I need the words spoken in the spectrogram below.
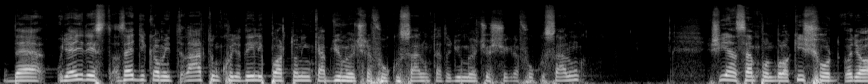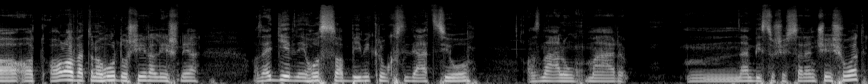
De ugye egyrészt az egyik, amit látunk, hogy a déli parton inkább gyümölcsre fókuszálunk, tehát a gyümölcsösségre fókuszálunk. És ilyen szempontból a kis hord, vagy a, a, alapvetően a hordós érelésnél az egy évnél hosszabbi mikrooxidáció az nálunk már mm, nem biztos, hogy szerencsés volt.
